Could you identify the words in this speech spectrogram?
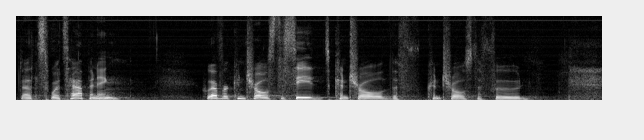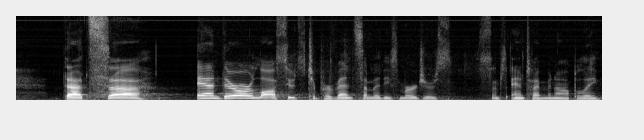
that's what's happening. Whoever controls the seeds control the controls the food. That's, uh, and there are lawsuits to prevent some of these mergers, some anti-monopoly.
